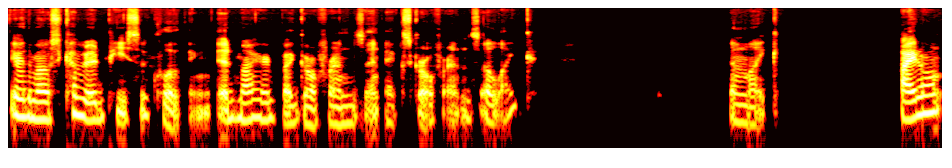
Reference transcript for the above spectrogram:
They are the most coveted piece of clothing, admired by girlfriends and ex girlfriends alike. And, like, I don't.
